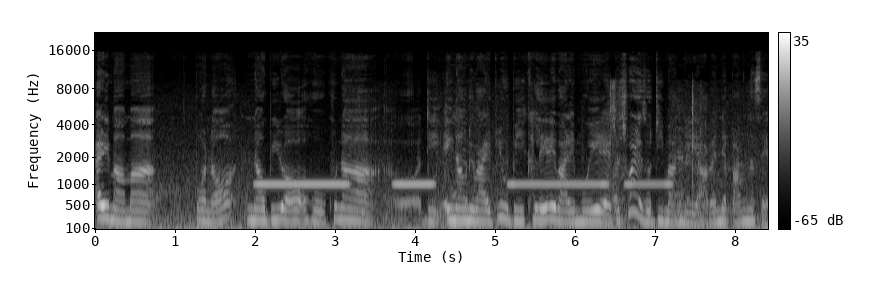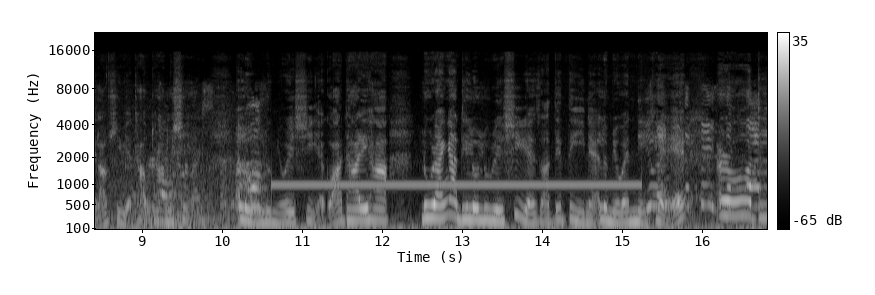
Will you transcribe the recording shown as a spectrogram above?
အဲ့ဒီမှာမှပေါ့နော်နောက်ပြီးတော့ဟိုခုနကဟို ဒီအိမ်အောင်တွေဘာတွေပြုတ်ပြီးကလေးတွေဘာတွေမွေးတယ်တချို့တွေဆိုဒီမှာနေတာပဲနှစ်ပေါင်း20လောက်ရှိပြီအထောက်အထားမရှိဘူးအဲ့လိုလူမျိုးတွေရှိရကွာဒါတွေဟာလူတိုင်းကဒီလိုလူတွေရှိတယ်ဆိုတာသိသိနဲ့အဲ့လိုမျိုးပဲနေခဲ့တယ်အဲ့တော့ဒီ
